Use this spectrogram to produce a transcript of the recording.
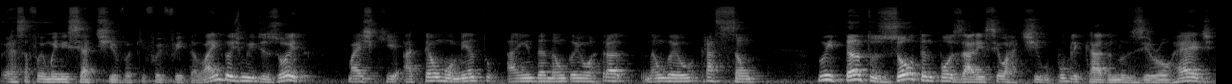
essa foi uma iniciativa que foi feita lá em 2018 mas que até o momento ainda não ganhou, tra... não ganhou tração. No entanto, Zoltan Pozar, em seu artigo publicado no Zero Hedge,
